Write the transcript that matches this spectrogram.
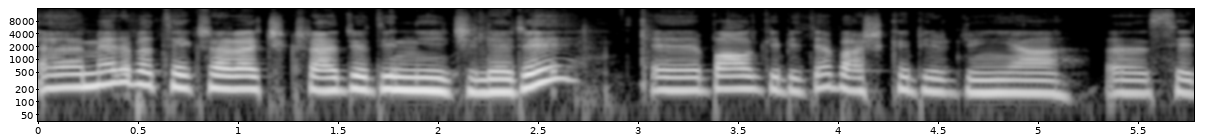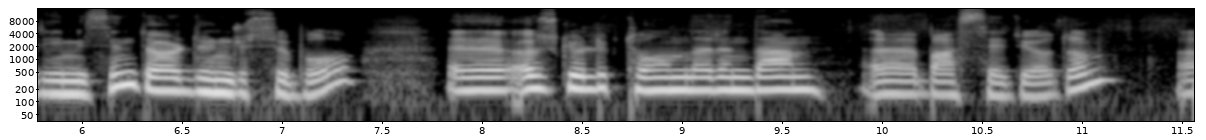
E, merhaba tekrar Açık Radyo dinleyicileri. E, Bal gibi de başka bir dünya e, serimizin dördüncüsü bu. E, özgürlük tohumlarından e, bahsediyordum. E,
